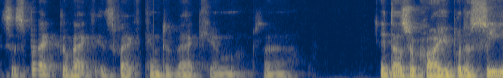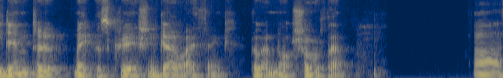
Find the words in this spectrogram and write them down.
suspect the vac it's vacuum to vacuum, so it does require you put a seed in to make this creation go, I think, but I'm not sure of that. Uh,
